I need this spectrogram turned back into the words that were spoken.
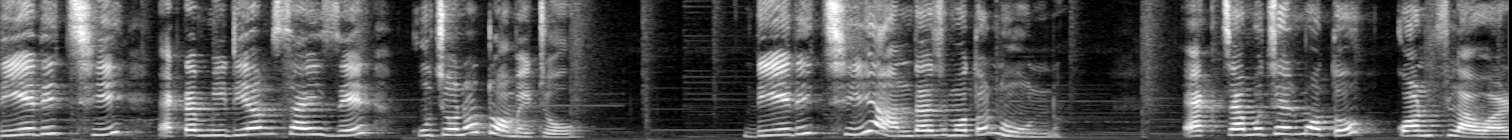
দিয়ে দিচ্ছি একটা মিডিয়াম সাইজের কুচনো টমেটো। দিয়ে দিচ্ছি আন্দাজ মতো নুন, এক চামচের মতো কর্নফ্লাওয়ার।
